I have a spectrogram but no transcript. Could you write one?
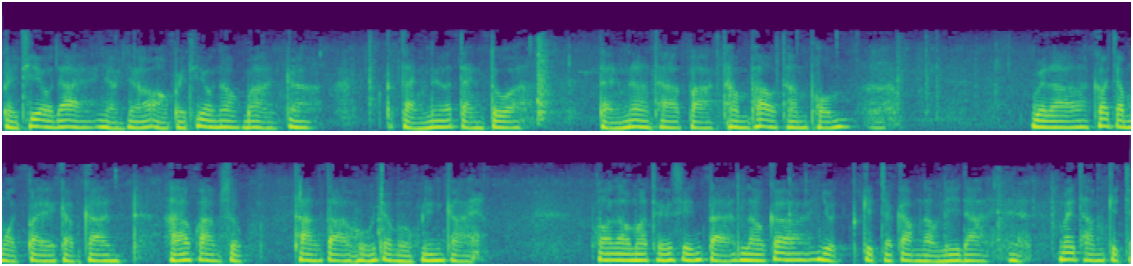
ไปเที่ยวได้ อยากจะออกไปเที่ยวนอกบ้านก็แต่งเนื้อแต่งตัว แต่งหน้าทาปากทำเผ้าทำผม เวลาก็จะหมดไปกับการหาความสุขทางตาหูจมูกลิ้นกาย พอเรามาถือศีลแปดเราก็หยุดกิจกรรมเหล่านี้ได้ ไม่ทำกิจ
